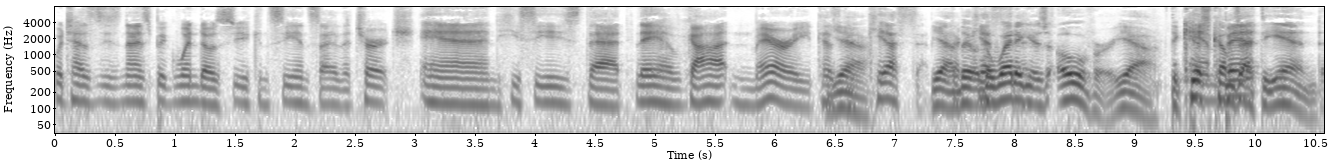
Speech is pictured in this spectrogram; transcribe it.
which has these nice big windows so you can see inside the church, and he sees that they have gotten married because yeah, they're kissing. Yeah, They're the, the wedding is over. Yeah, the kiss And comes Ben- at the end.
